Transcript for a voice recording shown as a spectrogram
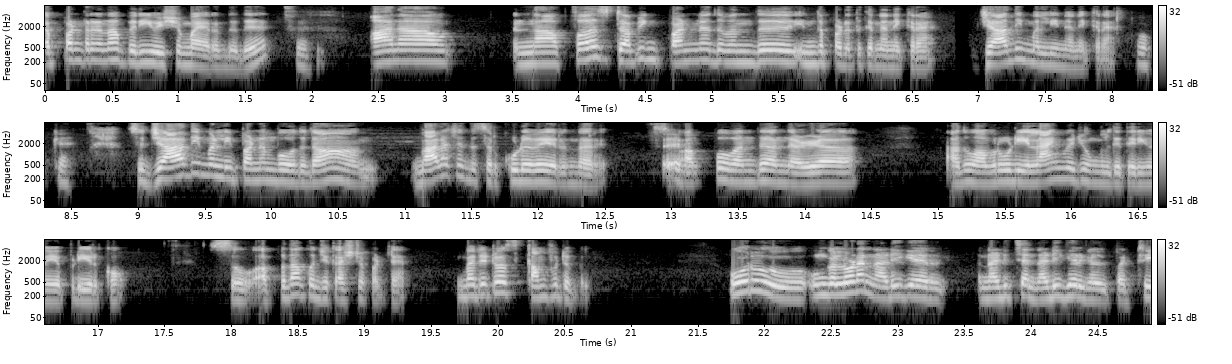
டப் பண்றதுதான் பெரிய விஷயமா இருந்தது. ஆனா நான் ஃபர்ஸ்ட் டப்பிங் பண்ணது வந்து இந்த படத்துக்கு நினைக்கிறேன். ஜாதி மல்லி நினைக்கிறேன். ஓகே. ஸோ ஜாதி மல்லி பண்ணும்போது தான் பாலச்சந்தர் சார் கூடவே இருந்தாரு. அப்போ வந்து அந்த அதுவும் அவருடைய லாங்குவேஜ் உங்களுக்கு தெரியும் எப்படி இருக்கும். ஸோ அப்பதான் கொஞ்சம் கஷ்டப்பட்டேன். பட் இட் வாஸ் கம்ஃபர்டபுள் ஒரு உங்களோட நடிகர் நடிச்ச நடிகர்கள் பற்றி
